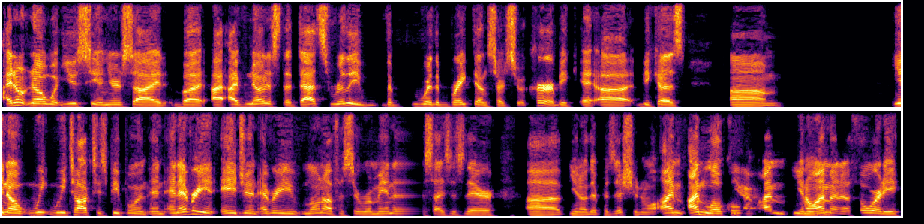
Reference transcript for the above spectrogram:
i don't know what you see on your side but I, i've noticed that that's really the where the breakdown starts to occur be, uh, because um, you know we, we talk to these people and, and, and every agent every loan officer romanticizes their uh, you know their position well i'm i'm local Yeah. i'm you know i'm an authority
